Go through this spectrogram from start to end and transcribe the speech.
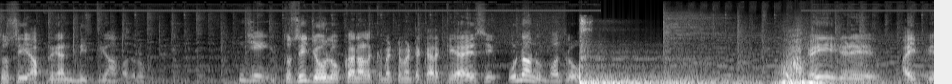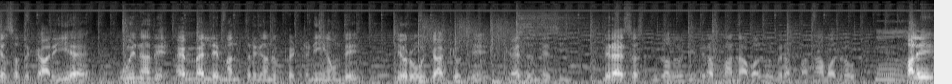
ਤੁਸੀਂ ਆਪਣੀਆਂ ਨੀਤੀਆਂ ਬਦਲੋ। ਜੀ। ਤੁਸੀਂ ਜੋ ਲੋਕਾਂ ਨਾਲ ਕਮਿਟਮੈਂਟ ਕਰਕੇ ਆਏ ਸੀ ਉਹਨਾਂ ਨੂੰ ਬਦਲੋ। ਕਈ ਜਿਹੜੇ ਆਈਪੀਐਸ ਅਧਿਕਾਰੀ ਹੈ ਉਹ ਇਹਨਾਂ ਦੇ ਐਮਐਲਏ ਮੰਤਰੀਆਂ ਨੂੰ ਫਿੱਟ ਨਹੀਂ ਆਉਂਦੇ ਤੇ ਉਹ ਰੋਜ਼ ਜਾ ਕੇ ਉੱਥੇ ਕਹਿ ਦਿੰਦੇ ਸੀ ਮੇਰਾ ਐਸਐਸਪੀ ਬਦਲੋ ਜੀ ਮੇਰਾ ਫਲਾਨਾ ਬਦਲੋ ਮੇਰਾ ਫਲਾਨਾ ਬਦਲੋ। ਹਾਲੇ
